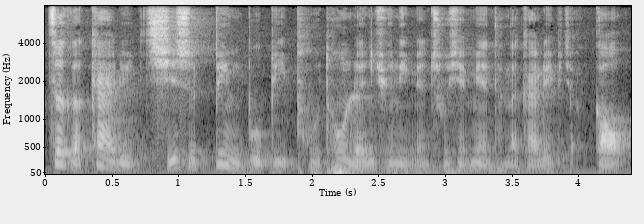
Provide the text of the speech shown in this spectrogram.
这个概率其实并不比普通人群里面出现面瘫的概率比较高。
